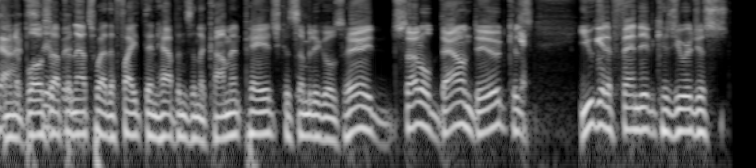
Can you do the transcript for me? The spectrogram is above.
Yeah, and it it's blows up, and that's why the fight then happens in the comment page because somebody goes, "Hey, settle down, dude," because you get offended because you were just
